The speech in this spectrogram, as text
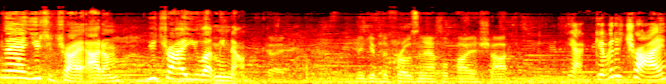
nah, you should try it, Adam. You try, you let me know. Okay. Let me give the frozen apple pie a shot. Yeah, give it a try.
